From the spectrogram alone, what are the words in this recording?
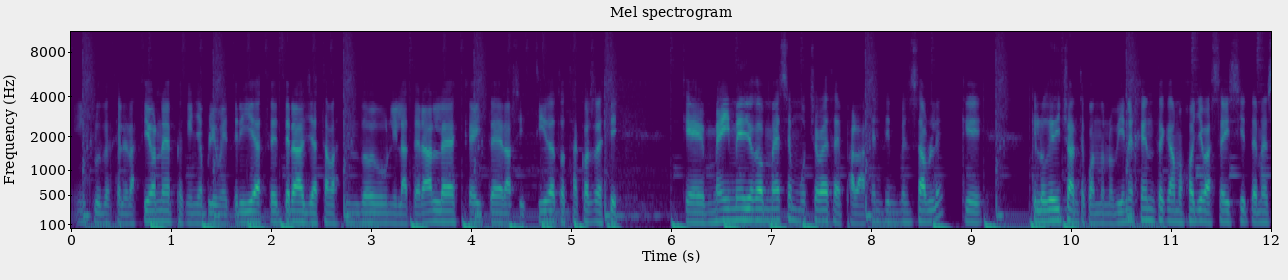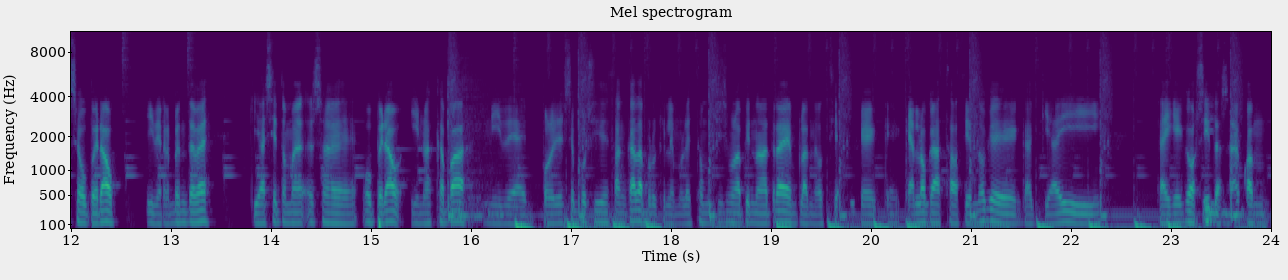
incluso deceleraciones, pequeña pliometría, etcétera. Ya estaba haciendo unilaterales, skater asistida, todas estas cosas. Es decir, que mes y medio, dos meses, muchas veces para la gente impensable, que, lo que he dicho antes, cuando nos viene gente que a lo mejor lleva 6, 7 meses operado y de repente ves que ya 7 meses operado y no es capaz ni de ponerse en posición zancada porque le molesta muchísimo la pierna de atrás, en plan de hostia, que, es lo que ha estado haciendo, que, aquí hay, que hay que cositas, ¿sabes? Cuando,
